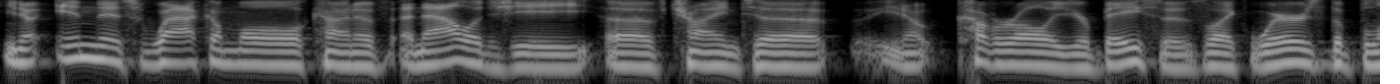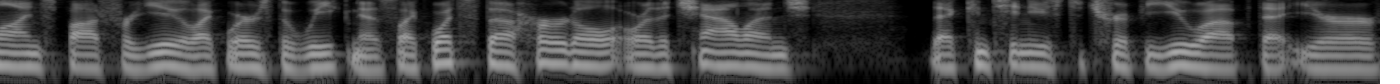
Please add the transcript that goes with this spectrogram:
you know, in this whack a mole kind of analogy of trying to, you know, cover all of your bases, like, where's the blind spot for you? Like, where's the weakness? Like, what's the hurdle or the challenge that continues to trip you up that you're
